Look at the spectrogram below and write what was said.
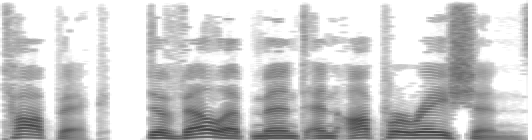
Topic: Development and operations.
